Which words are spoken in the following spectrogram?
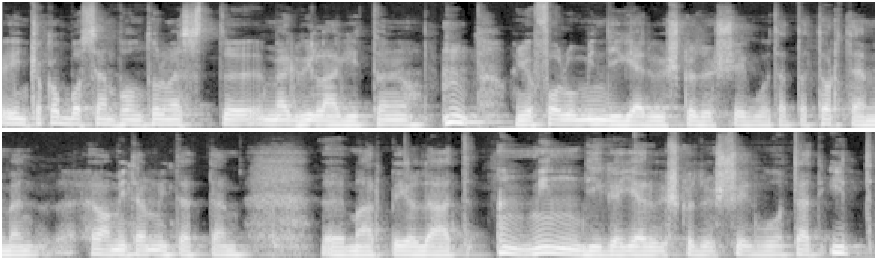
én csak abban a szempontból ezt megvilágítani, hogy a falu mindig erős közösség volt. Tehát a tartalmban, amit említettem már példát, mindig egy erős közösség volt. Tehát itt,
